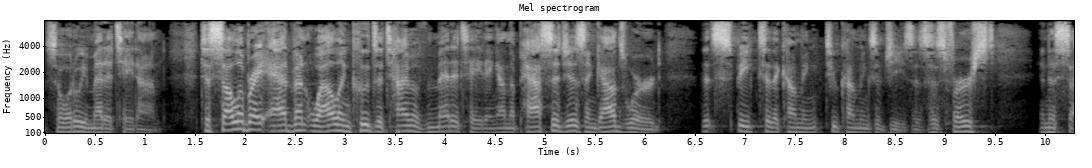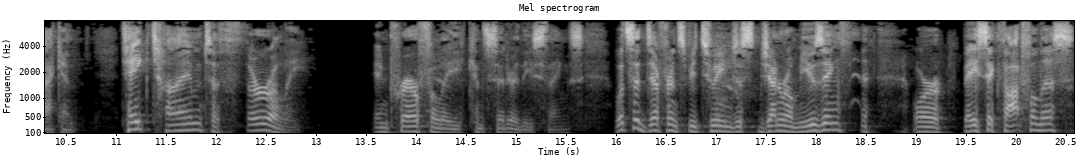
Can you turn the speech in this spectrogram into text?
So, what do we meditate on? To celebrate Advent well includes a time of meditating on the passages in God's Word that speak to the coming two comings of Jesus, his first and his second. Take time to thoroughly and prayerfully consider these things. What's the difference between just general musing or basic thoughtfulness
